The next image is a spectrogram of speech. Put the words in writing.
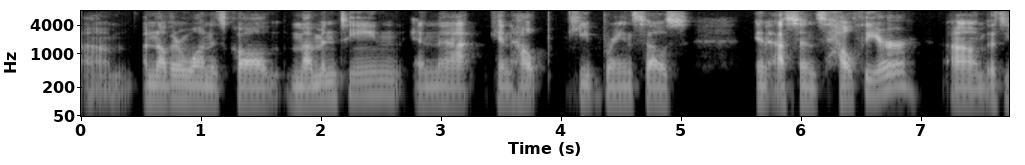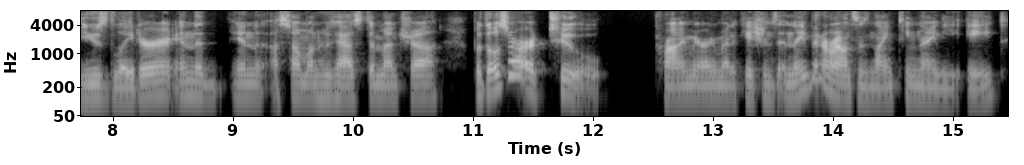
Um, another one is called memantine, and that can help keep brain cells, in essence, healthier. Um, it's used later in the in someone who has dementia. But those are our two primary medications, and they've been around since 1998.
